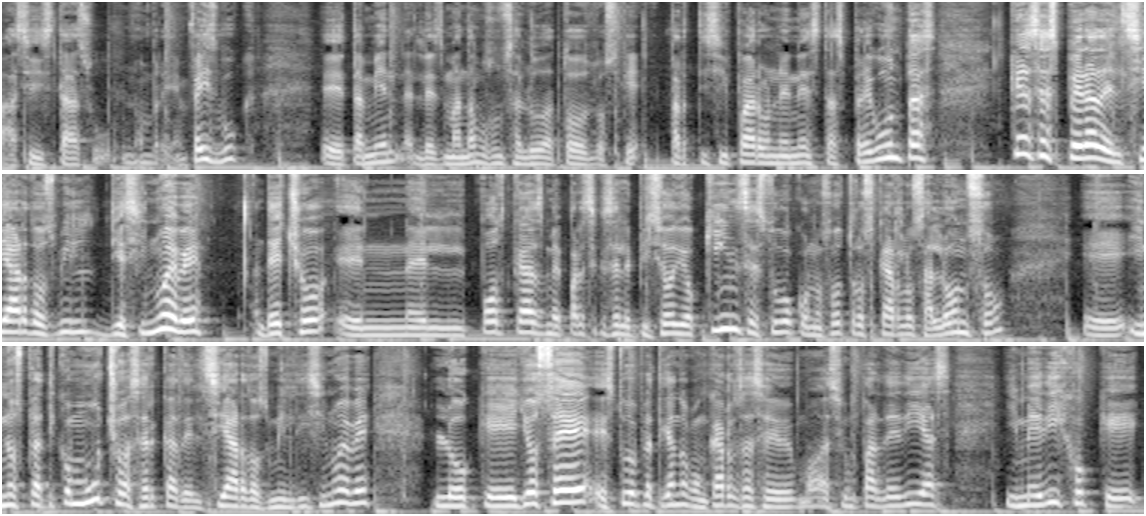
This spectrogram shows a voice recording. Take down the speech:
así está su nombre en Facebook. Eh, también les mandamos un saludo a todos los que participaron en estas preguntas. ¿Qué se espera del CIAR 2019? De hecho, en el podcast, me parece que es el episodio 15, estuvo con nosotros Carlos Alonso eh, y nos platicó mucho acerca del CIAR 2019. Lo que yo sé, estuve platicando con Carlos hace, hace un par de días y me dijo que,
